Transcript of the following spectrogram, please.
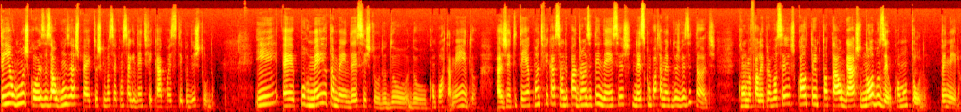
tem algumas coisas, alguns aspectos que você consegue identificar com esse tipo de estudo. E é, por meio também desse estudo do, do comportamento, a gente tem a quantificação de padrões e tendências nesse comportamento dos visitantes. Como eu falei para vocês, qual o tempo total gasto no museu como um todo, primeiro.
